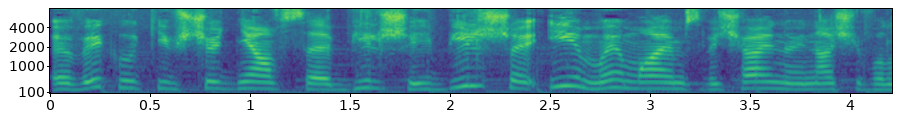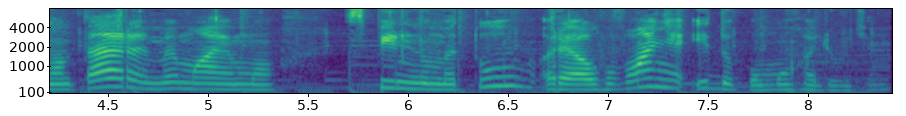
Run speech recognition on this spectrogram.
е, викликів щодня все більше і більше. І ми маємо, звичайно, і наші волонтери. Ми маємо спільну мету реагування і допомога людям.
